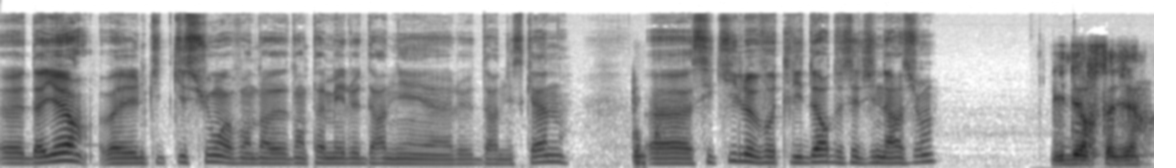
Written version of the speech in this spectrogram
Euh, D'ailleurs, une petite question avant d'en- d'entamer le dernier, euh, le dernier scan. Euh, c'est qui le votre leader de cette génération? Leader, c'est-à-dire?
